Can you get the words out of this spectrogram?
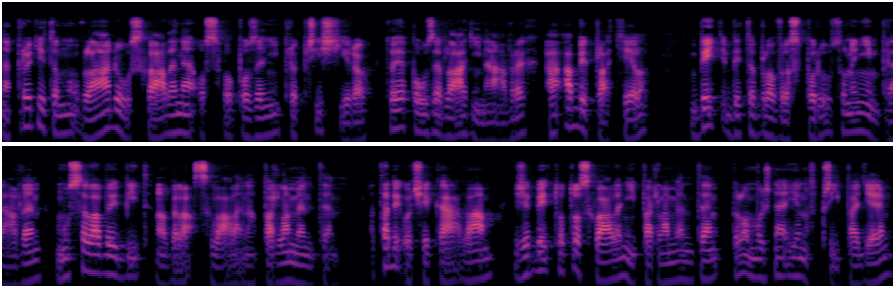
Naproti tomu vládou schválené osvobození pro příští rok, to je pouze vládní návrh a aby platil, Byť by to bylo v rozporu s unijním právem, musela by být novela schválena parlamentem. A tady očekávám, že by toto schválení parlamentem bylo možné jen v případě,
